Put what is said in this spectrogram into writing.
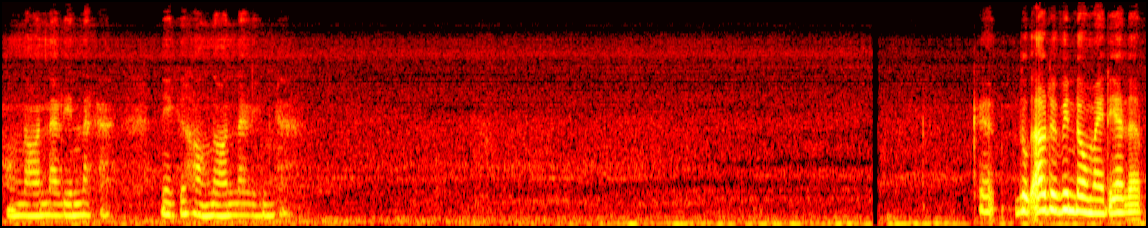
ห้องนอนนารินนะคะ นี่คือห้องนอนนารินค่ะ Look out the window my dear love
